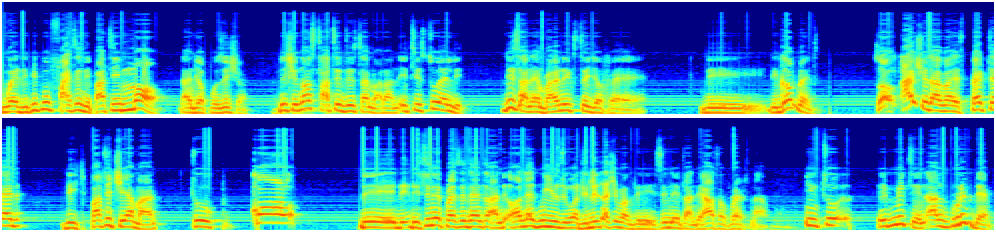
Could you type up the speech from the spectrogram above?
were the people fighting the party more than the opposition. Mm. They should not start it this time around. It is too early. This is an embryonic stage of uh, the, the government. So I should have expected the party chairman to call the, the, the Senate president and or let me use the word the leadership of the Senate and the House of Reps now mm. into a meeting and brief them.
